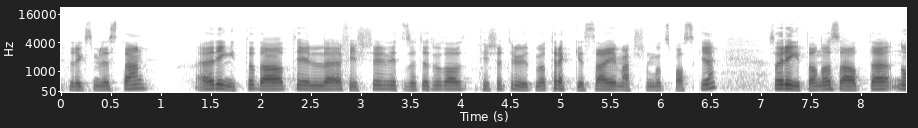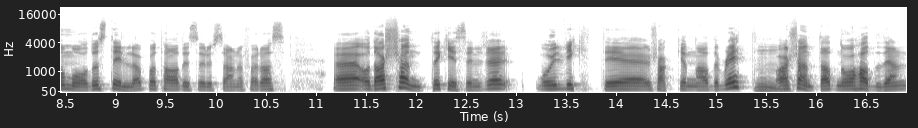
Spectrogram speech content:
utenriksministeren, eh, ringte da til eh, Fischer i 1972 da Fischer truet med å trekke seg i matchen mot Spassky. Så ringte han og sa at nå må du stille opp og ta disse russerne for oss. Uh, og da skjønte Kissinger hvor viktig sjakken hadde blitt. Mm. Og han skjønte at nå hadde de en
